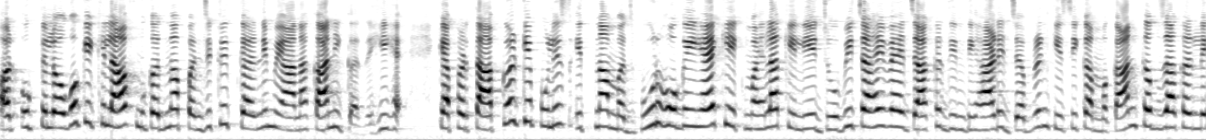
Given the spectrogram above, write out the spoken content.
और उक्त लोगों के खिलाफ मुकदमा पंजीकृत करने में आनाकानी कर रही है। क्या प्रतापगढ़ के पुलिस इतना मजबूर हो गई है कि एक महिला के लिए जो भी चाहे वह जाकर दिन दिहाड़े जबरन किसी का मकान कब्जा कर ले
